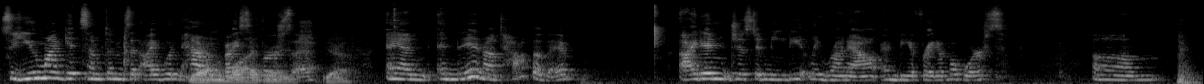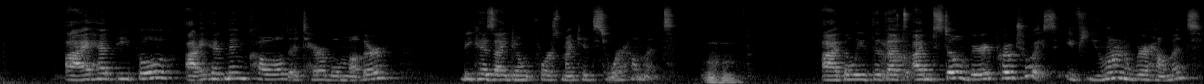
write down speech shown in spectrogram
so you might get symptoms that I wouldn't have, yeah, and vice versa. Range. Yeah. And and then on top of it, I didn't just immediately run out and be afraid of a horse. Um, I had people. I have been called a terrible mother because I don't force my kids to wear helmets. Mm-hmm. I believe that that's. I'm still very pro-choice. If you want to wear helmets,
